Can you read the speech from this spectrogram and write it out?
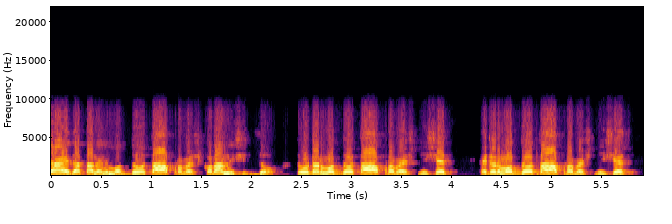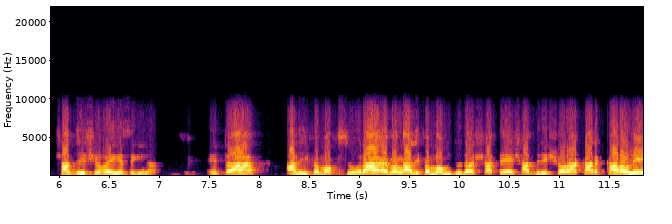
জায়দাতানের মধ্যেও তা প্রবেশ করা নিষিদ্ধ। তো ওটার মধ্যেও তা প্রবেশ নিষেধ এটার মধ্যেও তা প্রবেশ নিষেধ। সাদৃশ্য হয়ে গেছে কিনা? এটা আলিফে মাকসুরা এবং আলিফে মামদুদার সাথে সাদৃশ্য রাখার কারণে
